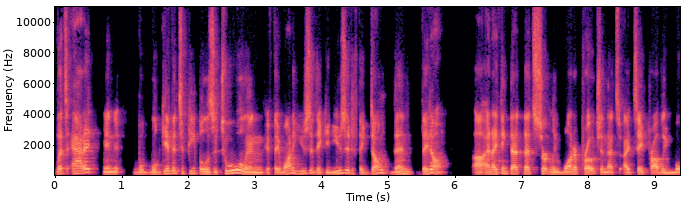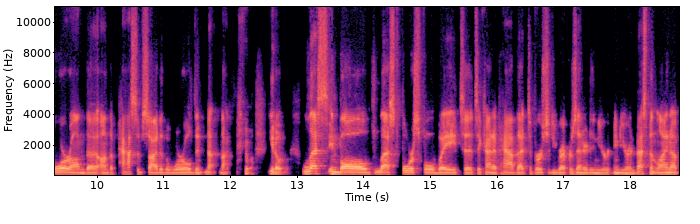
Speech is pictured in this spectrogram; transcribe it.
let's add it and it, we'll, we'll give it to people as a tool. And if they want to use it, they can use it. If they don't, then they don't. Uh, and I think that that's certainly one approach, and that's I'd say probably more on the on the passive side of the world, and not not you know less involved, less forceful way to to kind of have that diversity represented in your in your investment lineup.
